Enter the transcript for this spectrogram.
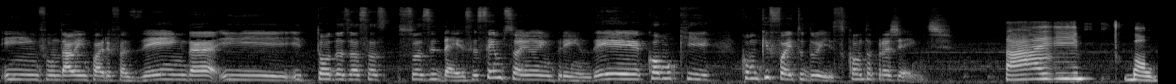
em fundar o Empório Fazenda e, e todas essas suas ideias. Você sempre sonhou em empreender? Como que, como que foi tudo isso? Conta pra gente. Tá, e, bom,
